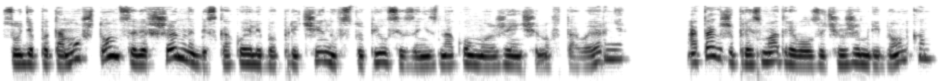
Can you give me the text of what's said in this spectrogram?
Судя по тому, что он совершенно без какой-либо причины вступился за незнакомую женщину в таверне, а также присматривал за чужим ребенком,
